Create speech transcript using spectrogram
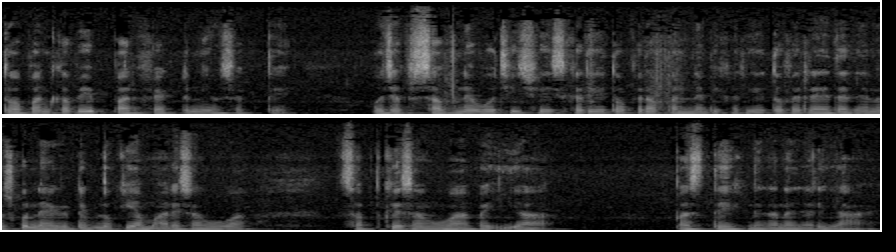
तो अपन कभी परफेक्ट नहीं हो सकते। और जब सबने वो चीज़ फेस करी है तो फिर अपन ने भी करी है तो फिर रहते थे उसको नेगेटिव लो कि हमारे संग हुआ, सबके संग हुआ है भैया। बस देखने का नज़रिया है।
